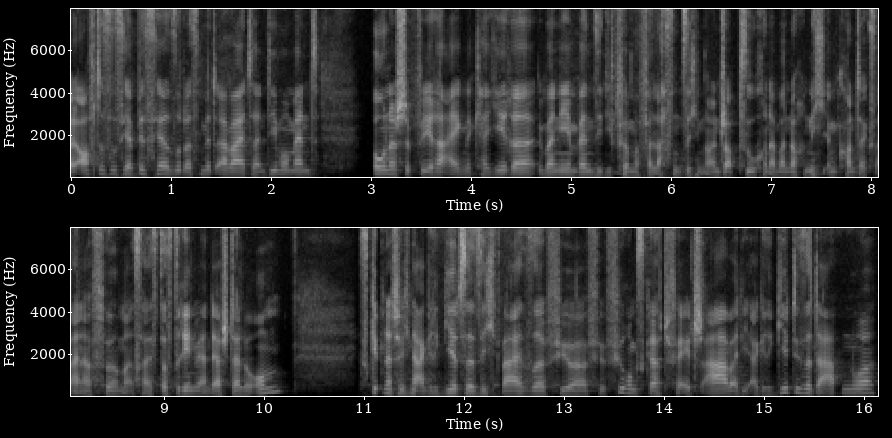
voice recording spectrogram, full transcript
Weil oft ist es ja bisher so, dass Mitarbeiter in dem Moment Ownership für ihre eigene Karriere übernehmen, wenn sie die Firma verlassen, sich einen neuen Job suchen, aber noch nicht im Kontext einer Firma. Das heißt, das drehen wir an der Stelle um. Es gibt natürlich eine aggregierte Sichtweise für, für Führungskräfte, für HR, aber die aggregiert diese Daten nur.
